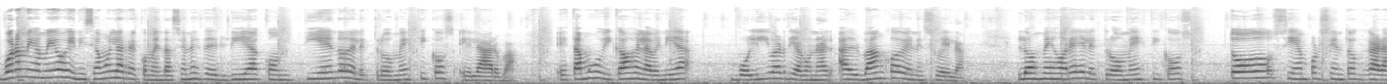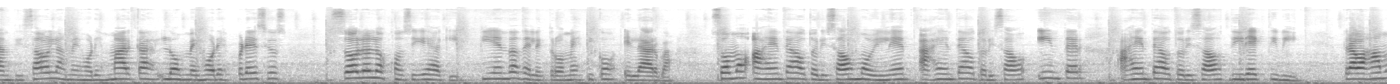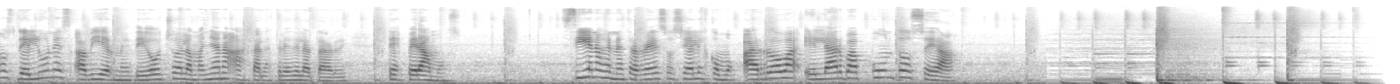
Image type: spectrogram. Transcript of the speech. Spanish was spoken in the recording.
Bueno, mis amigos, iniciamos las recomendaciones del día con tienda de electrodomésticos El Arba. Estamos ubicados en la avenida Bolívar, diagonal al Banco de Venezuela. Los mejores electrodomésticos, todo 100% garantizado, las mejores marcas, los mejores precios, solo los consigues aquí. Tiendas de electrodomésticos El Arba. Somos agentes autorizados Movilnet, agentes autorizados Inter, agentes autorizados DirecTV. Trabajamos de lunes a viernes de 8 de la mañana hasta las 3 de la tarde. Te esperamos. Síguenos en nuestras redes sociales como arroba elarba.ca.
